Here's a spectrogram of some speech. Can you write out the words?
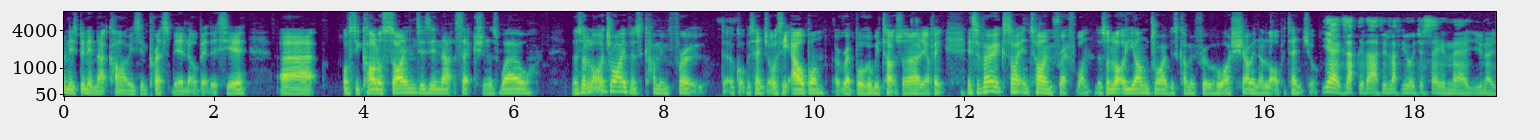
When he's been in that car, he's impressed me a little bit this year. Uh, obviously, Carlos Sainz is in that section as well. There's a lot of drivers coming through that have got potential. Obviously, Albon at Red Bull, who we touched on earlier. I think it's a very exciting time for F1. There's a lot of young drivers coming through who are showing a lot of potential. Yeah, exactly that. Like you were just saying there, you know,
